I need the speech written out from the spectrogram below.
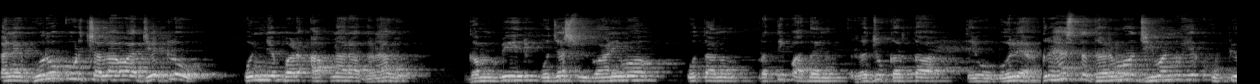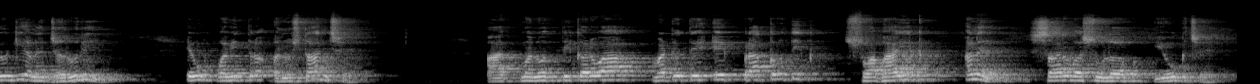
અને ગુરુકુળ ચલાવવા જેટલું પુણ્યફળ આપનારા ગણાવ્યું. ગંભીર ઓજસ્વી વાણીમાં પોતાનું પ્રતિપાદન રજૂ કરતા તેઓ બોલ્યા, ગૃહસ્થ ધર્મ જીવનનું એક ઉપયોગી અને જરૂરી એવું પવિત્ર અનુષ્ઠાન છે. આત્મનોત્તિ કરવા માટે તે એક પ્રાકૃતિક, સ્વાભાવિક અને સર્વસુલભ યોગ છે.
